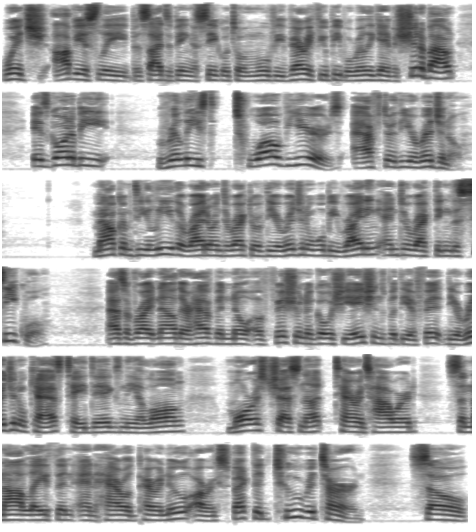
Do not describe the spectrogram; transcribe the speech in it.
which obviously, besides it being a sequel to a movie very few people really gave a shit about, is going to be released 12 years after the original. Malcolm D. Lee, the writer and director of the original, will be writing and directing the sequel. As of right now, there have been no official negotiations, but the the original cast, Taye Diggs, Nia Long, Morris Chestnut, Terrence Howard, Sanaa Lathan, and Harold Perrineau are expected to return. So,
